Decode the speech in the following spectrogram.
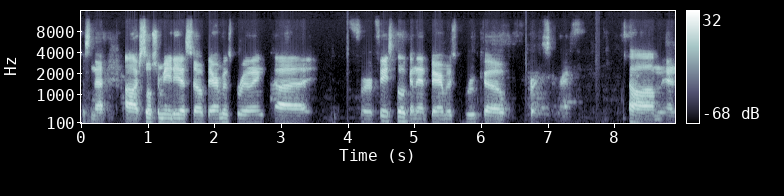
this and that. Uh, social media, so BearMoose Brewing uh, for Facebook, and then BearMoose Brew Co. for Instagram. Um, and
